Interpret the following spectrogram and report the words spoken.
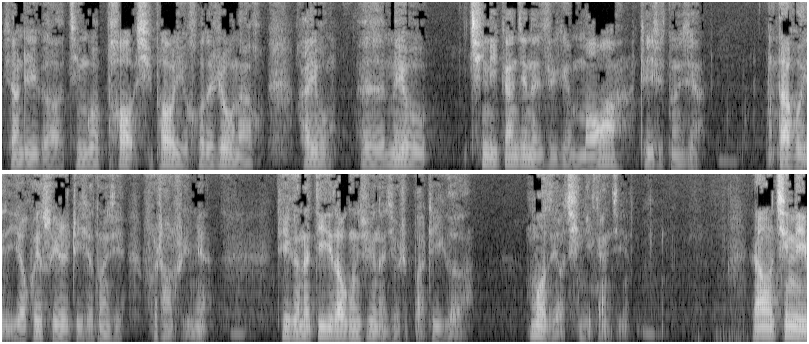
像这个经过泡洗泡以后的肉呢，还有呃没有清理干净的这个毛啊这些东西，它会也会随着这些东西浮上水面。这个呢，第一道工序呢，就是把这个沫子要清理干净。然后清理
